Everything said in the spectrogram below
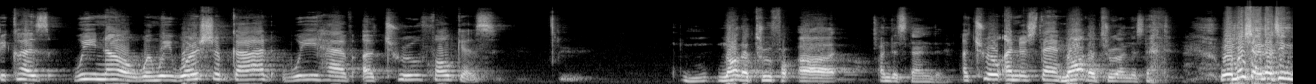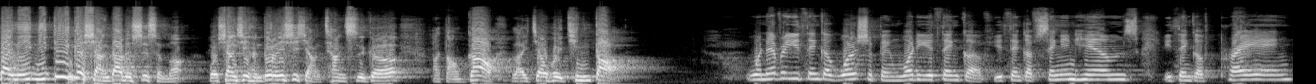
because we know when we worship God, we have a true focus, not a true for, uh, understanding, a true understanding. not a true understanding。我们想到敬拜，你你第一个想到的是什么？我相信很多人是想唱诗歌啊、祷告，来教会听到。 Whenever you think of worshiping, what do you think of? You think of singing hymns, you think of praying,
